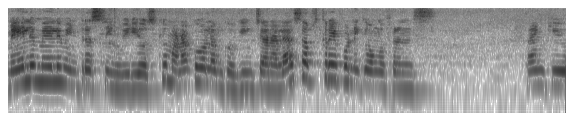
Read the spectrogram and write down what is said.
மேலும் மேலும் இன்ட்ரெஸ்டிங் வீடியோஸ்க்கு மணக்கோலம் குக்கிங் சேனலை சப்ஸ்கிரைப் பண்ணிக்கோங்க ஃப்ரெண்ட்ஸ் தேங்க்யூ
